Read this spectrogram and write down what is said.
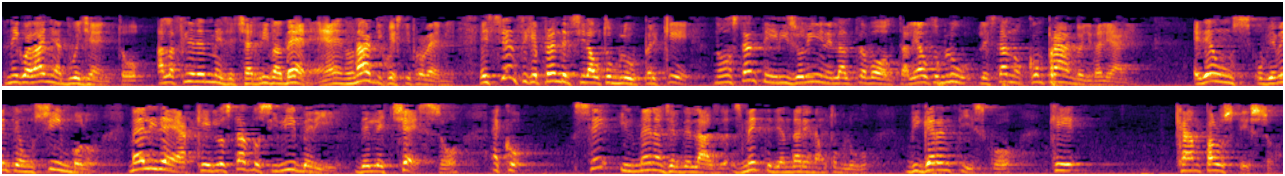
ne guadagna 200, alla fine del mese ci arriva bene, eh? non ha di questi problemi. E se anziché prendersi l'auto blu, perché nonostante i risolini nell'altra volta, le auto blu le stanno comprando gli italiani, ed è un, ovviamente un simbolo, ma è l'idea che lo Stato si liberi dell'eccesso, ecco, se il manager dell'ASL smette di andare in auto blu, vi garantisco che campa lo stesso.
